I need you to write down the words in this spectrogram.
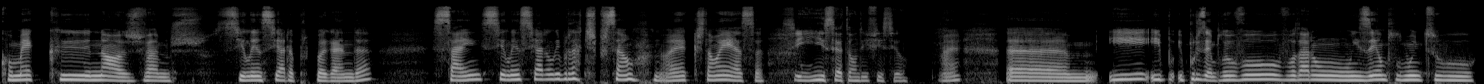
como é que nós vamos silenciar a propaganda sem silenciar a liberdade de expressão, não é? A questão é essa. Sim, isso é tão difícil. É? Um, e, e, por exemplo, eu vou, vou dar um exemplo muito,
